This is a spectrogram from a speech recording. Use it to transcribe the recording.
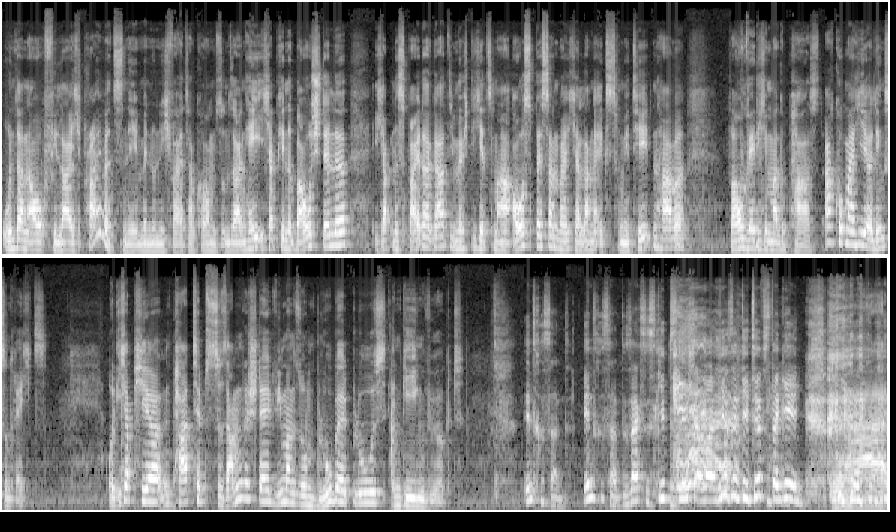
Und dann auch vielleicht Privates nehmen, wenn du nicht weiterkommst und sagen, hey, ich habe hier eine Baustelle, ich habe eine Spider-Guard, die möchte ich jetzt mal ausbessern, weil ich ja lange Extremitäten habe. Warum werde ich immer gepasst? Ach, guck mal hier, links und rechts. Und ich habe hier ein paar Tipps zusammengestellt, wie man so einem Bluebelt Blues entgegenwirkt. Interessant, interessant. Du sagst, es gibt's nicht, aber hier sind die Tipps dagegen. Ja,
